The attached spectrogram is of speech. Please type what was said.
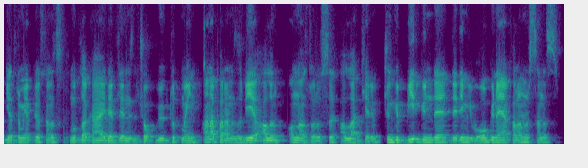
yatırım yapıyorsanız mutlaka hedeflerinizi çok büyük tutmayın. Ana paranızı bir alın. Ondan sonrası Allah kerim. Çünkü bir günde dediğim gibi o güne yakalanırsanız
